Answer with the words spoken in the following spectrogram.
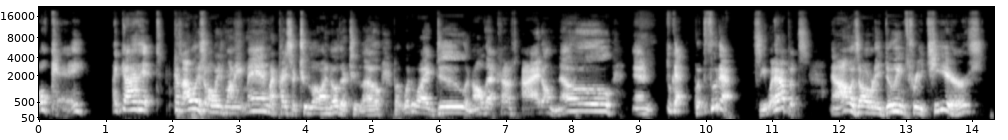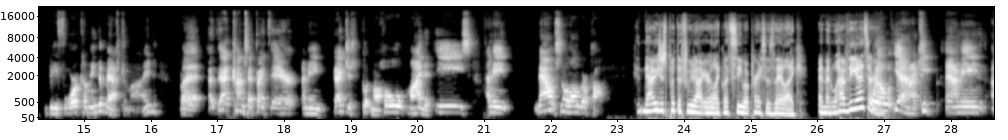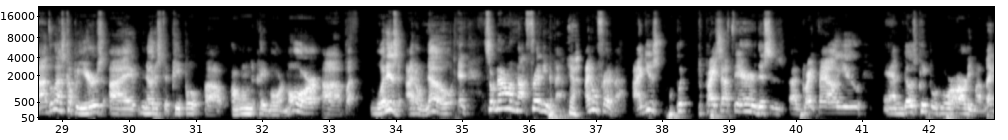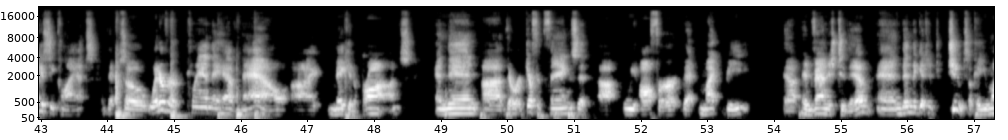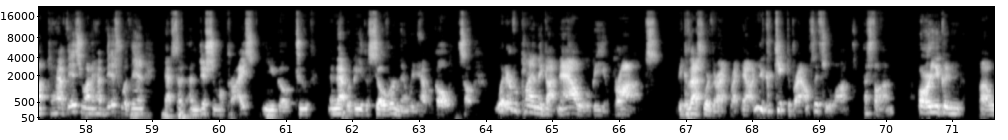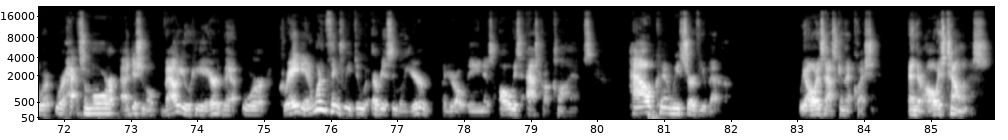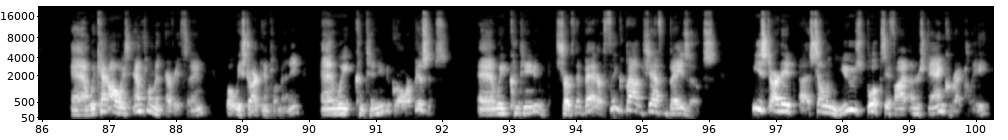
okay, I got it. Because I always always wanting, man, my prices are too low. I know they're too low, but what do I do? And all that kind of I don't know. And okay, put the food out, see what happens. Now I was already doing three tiers before coming to Mastermind. But that concept right there, I mean, that just put my whole mind at ease. I mean, now it's no longer a problem. Now you just put the food out. You're like, let's see what prices they like, and then we'll have the answer. Well, yeah, and I keep. I mean, uh, the last couple years, I noticed that people uh, are willing to pay more and more. Uh, but what is it? I don't know. And so now I'm not fretting about it. Yeah. I don't fret about it. I just put the price out there. This is a great value and those people who are already my legacy clients. So whatever plan they have now, I make it a bronze. And then uh, there are different things that uh, we offer that might be uh, advantage to them. And then they get to choose. Okay, you want to have this, you want to have this. Well, then that's an additional price. You go to, and that would be the silver, and then we'd have a gold. So whatever plan they got now will be a bronze because that's where they're at right now. And you could keep the browns if you want. That's fine or you can uh, we're, we're have some more additional value here that we're creating. And one of the things we do every single year, Geraldine, is always ask our clients, how can we serve you better? We always asking that question. And they're always telling us. And we can't always implement everything, but we start implementing and we continue to grow our business and we continue to serve them better. Think about Jeff Bezos. He started uh, selling used books, if I understand correctly,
